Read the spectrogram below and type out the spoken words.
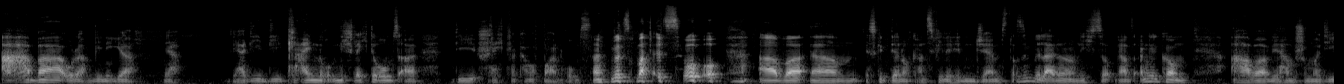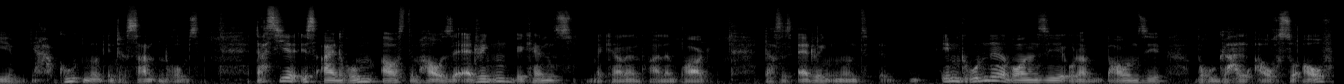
aber, oder weniger, ja, ja, die, die kleinen Rums, nicht schlechte Rums, die schlecht verkaufbaren Rums, sagen wir es mal so. Aber ähm, es gibt ja noch ganz viele Hidden Gems, da sind wir leider noch nicht so ganz angekommen, aber wir haben schon mal die ja, guten und interessanten Rums. Das hier ist ein Rum aus dem Hause Edrington, wir kennen es, McAllen, Highland Park, das ist Edrington und äh, im Grunde wollen sie oder bauen sie Brugal auch so auf.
